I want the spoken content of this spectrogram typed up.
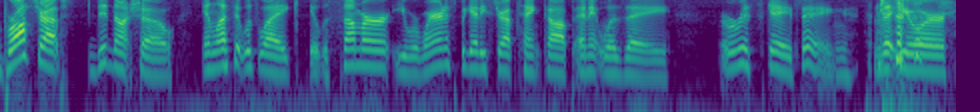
bra straps did not show unless it was like it was summer, you were wearing a spaghetti strap tank top, and it was a risque thing that you were.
